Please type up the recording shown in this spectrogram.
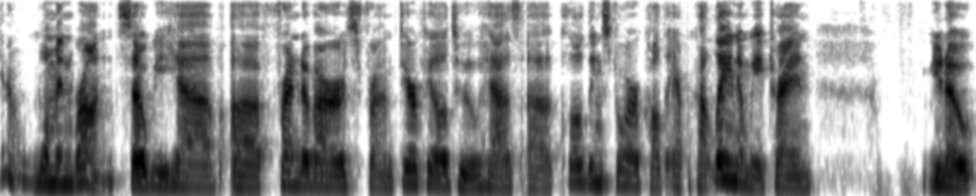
you know, woman run. So we have a friend of ours from Deerfield who has a clothing store called Apricot Lane, and we try and, you know,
